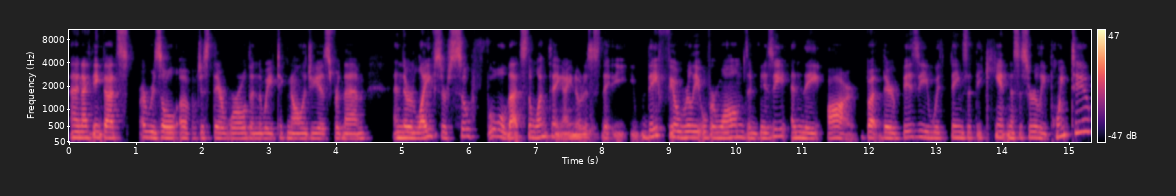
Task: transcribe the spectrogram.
And I think that's a result of just their world and the way technology is for them. And their lives are so full. That's the one thing I noticed that they feel really overwhelmed and busy, and they are, but they're busy with things that they can't necessarily point to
